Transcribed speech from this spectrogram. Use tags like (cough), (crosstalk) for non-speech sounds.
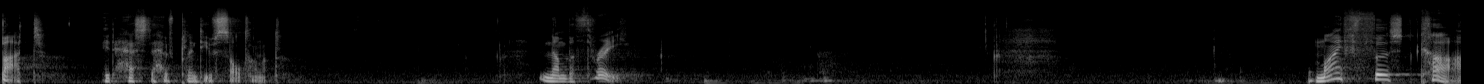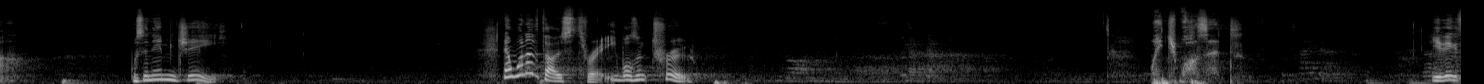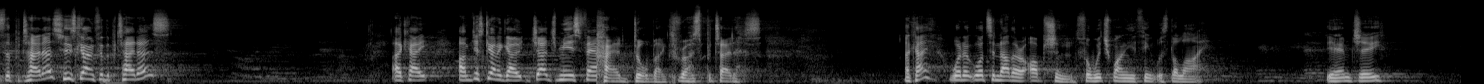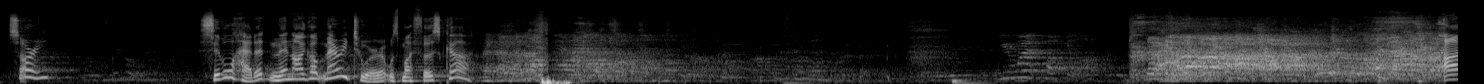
but it has to have plenty of salt on it. Number three. My first car was an MG. Now, one of those three wasn't true. Which was it? You think it's the potatoes? Who's going for the potatoes? Okay, I'm just going to go. Judge Mears found I had door baked (laughs) roast potatoes. Okay, what, what's another option for which one you think was the lie? The MG. Sorry. Sybil had it, and then I got married to her. It was my first car.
